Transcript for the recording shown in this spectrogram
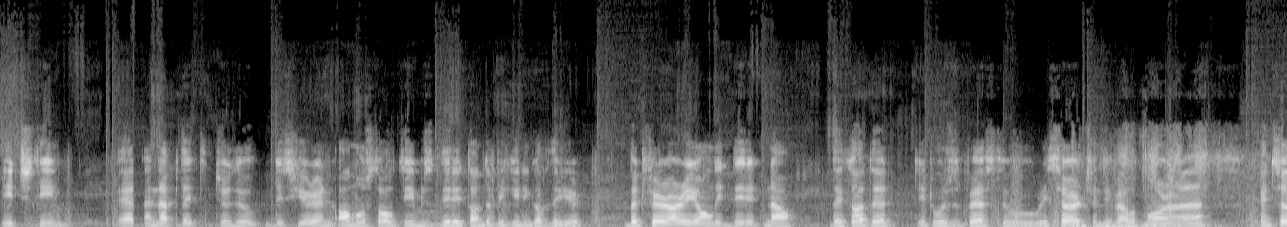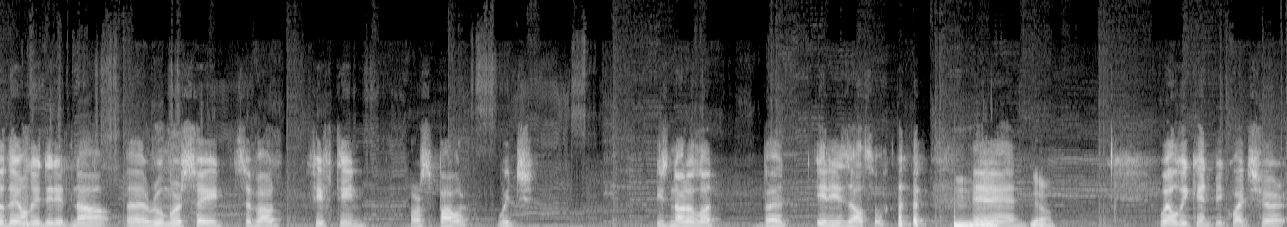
Each team had an update to do this year, and almost all teams did it on the beginning of the year. But Ferrari only did it now. They thought that it was best to research and develop more, uh, and so they only did it now. Uh, rumors say it's about 15 horsepower, which is not a lot, but it is also. Mhm. and Yeah. Well, we can't be quite sure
